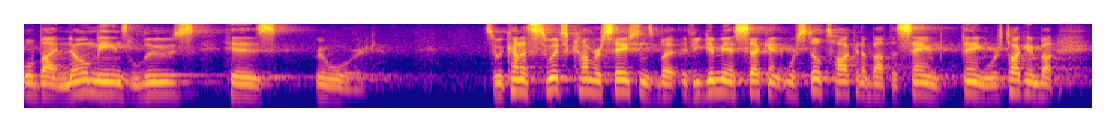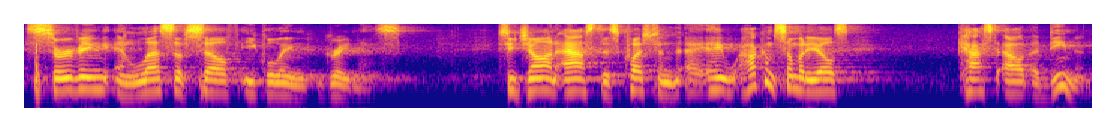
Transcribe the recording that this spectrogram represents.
will by no means lose his reward. So we kind of switch conversations, but if you give me a second, we're still talking about the same thing. We're talking about serving and less of self equaling greatness. See, John asked this question hey, how come somebody else cast out a demon?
